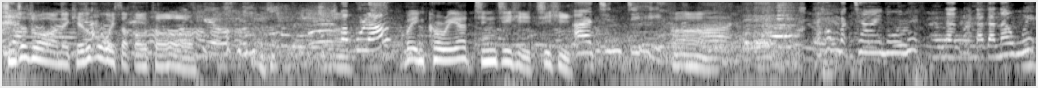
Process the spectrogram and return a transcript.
진짜 좋아하네 계속 보고 있어 아까부터 큐. 오빠 몰라? But in Korea 진지희 지희 À Chinchi. À. À, để không bạn trai luôn ấy là, là đàn ông ấy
